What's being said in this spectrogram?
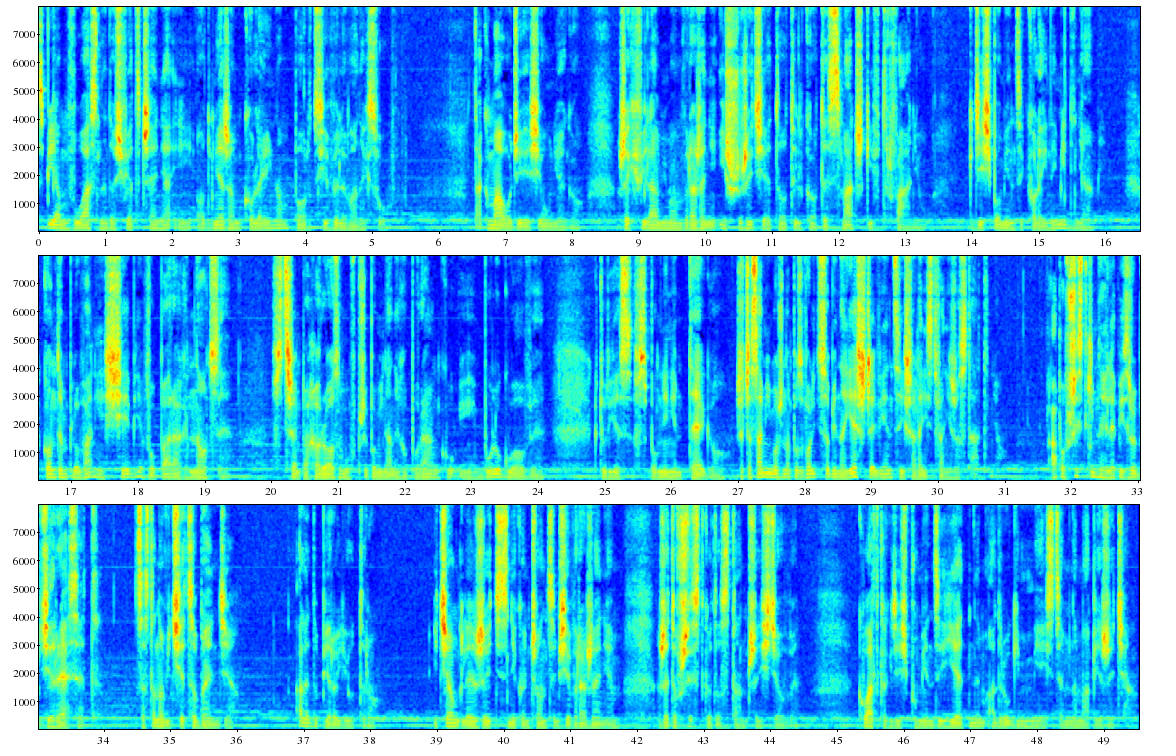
Spijam własne doświadczenia i odmierzam kolejną porcję wylewanych słów. Tak mało dzieje się u niego, że chwilami mam wrażenie, iż życie to tylko te smaczki w trwaniu, gdzieś pomiędzy kolejnymi dniami. Kontemplowanie siebie w oparach nocy, w strzępach rozmów przypominanych o poranku i bólu głowy, który jest wspomnieniem tego, że czasami można pozwolić sobie na jeszcze więcej szaleństwa niż ostatnio. A po wszystkim najlepiej zrobić reset, zastanowić się, co będzie, ale dopiero jutro. I ciągle żyć z niekończącym się wrażeniem, że to wszystko to stan przejściowy. Kładka gdzieś pomiędzy jednym a drugim miejscem na mapie życia.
